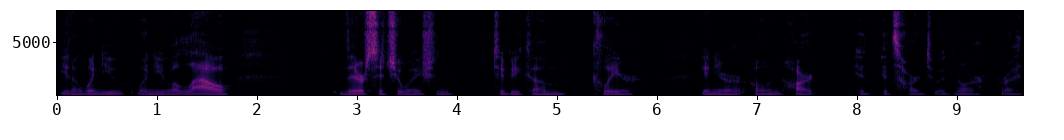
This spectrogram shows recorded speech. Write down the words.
you know when you when you allow their situation to become clear in your own heart it, it's hard to ignore right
